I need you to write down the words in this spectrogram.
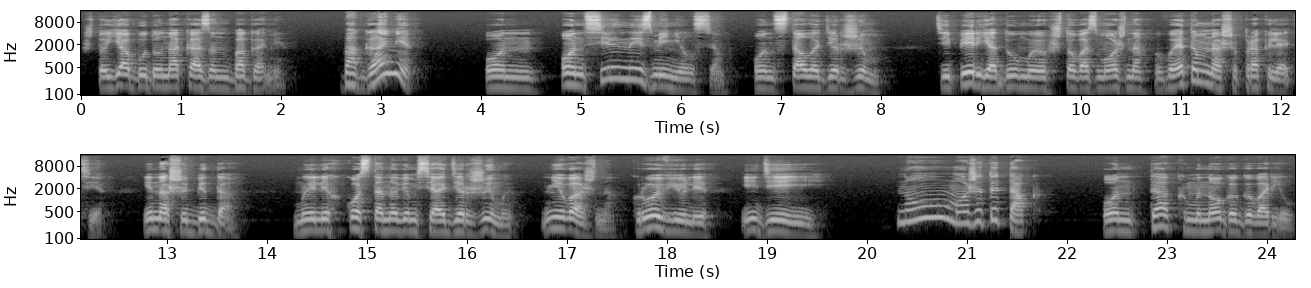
что я буду наказан богами. Богами? Он... он сильно изменился. Он стал одержим. Теперь я думаю, что, возможно, в этом наше проклятие и наша беда. Мы легко становимся одержимы, неважно, кровью ли, идеей. Ну, может и так. Он так много говорил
